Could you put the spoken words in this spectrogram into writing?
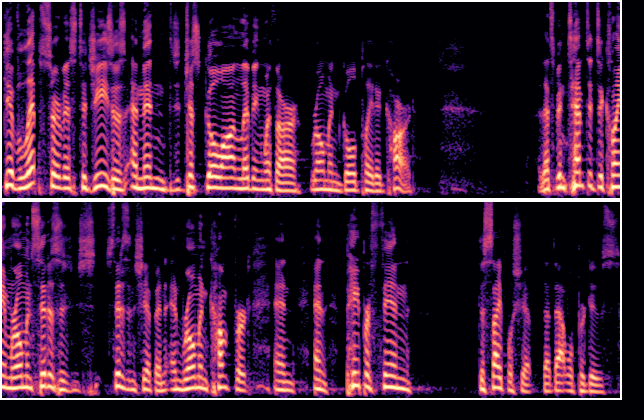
give lip service to Jesus and then just go on living with our Roman gold plated card? That's been tempted to claim Roman citizenship and, and Roman comfort and, and paper thin discipleship that that will produce.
